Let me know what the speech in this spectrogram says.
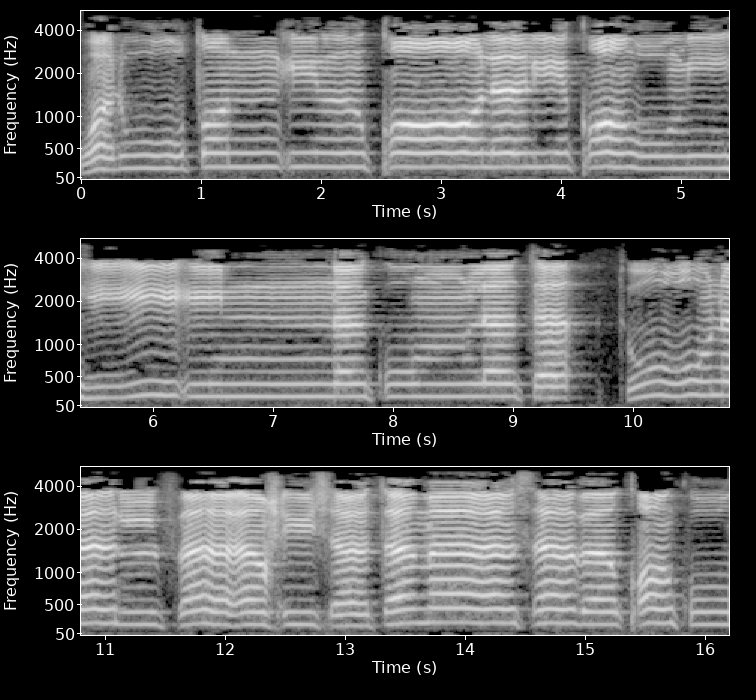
وَلُوطًا إِذْ قَالَ لِقَوْمِهِ إِنَّكُمْ لَتَأْتُونَ الْفَاحِشَةَ مَا سَبَقَكُم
